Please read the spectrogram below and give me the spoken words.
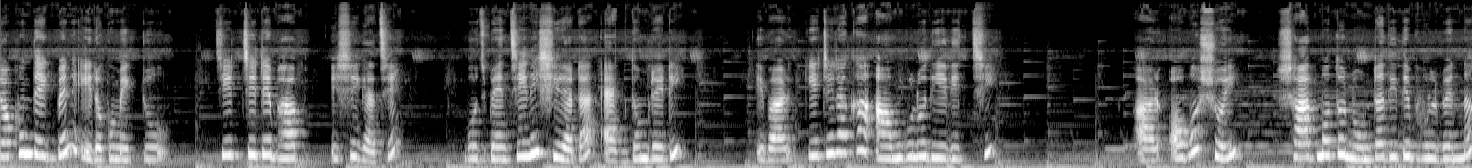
যখন দেখবেন এরকম একটু চিটচিটে ভাব এসে গেছে, বুঝবেন চিনি শিরাটা একদম রেডি এবার কেটে রাখা আমগুলো দিয়ে দিচ্ছি। আর অবশ্যই স্বাদ মতো নুনটা দিতে ভুলবেন না।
